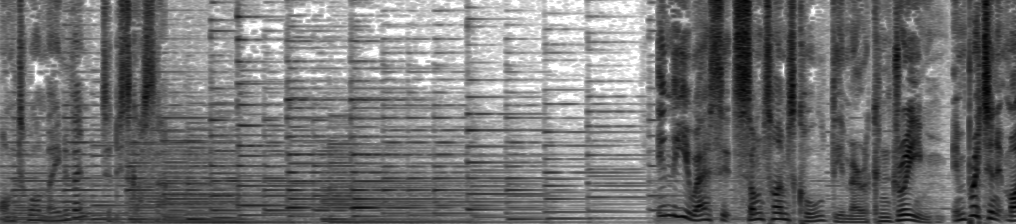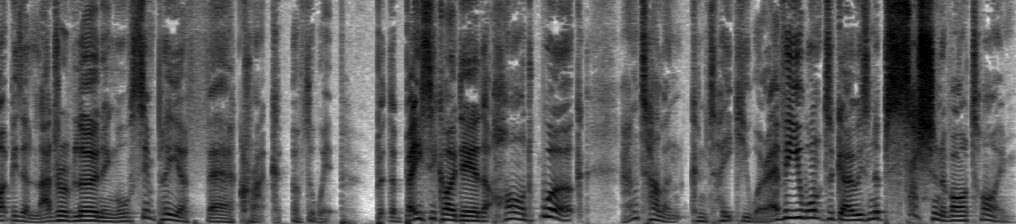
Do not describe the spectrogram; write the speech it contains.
On to our main event to discuss that. In the US, it's sometimes called the American Dream. In Britain, it might be the ladder of learning or simply a fair crack of the whip. But the basic idea that hard work and talent can take you wherever you want to go is an obsession of our time.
